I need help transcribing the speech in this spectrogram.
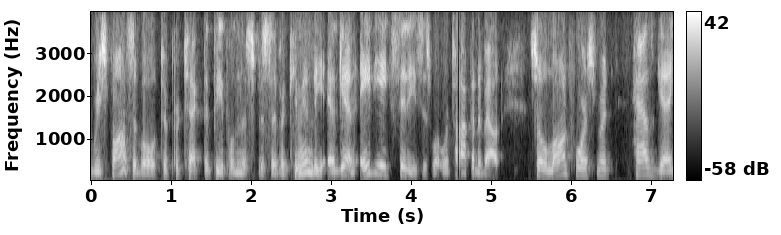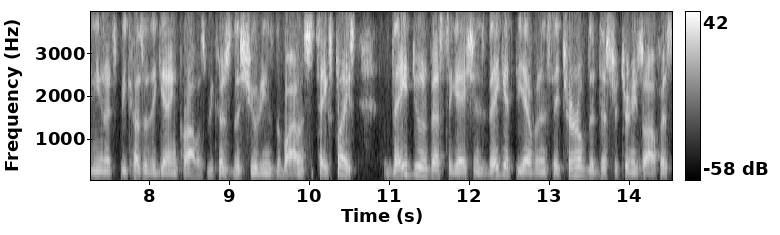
responsible to protect the people in the specific community. Again, 88 cities is what we're talking about. So law enforcement has gang units because of the gang problems, because of the shootings, the violence that takes place. They do investigations, they get the evidence, they turn over to the district attorney's office.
